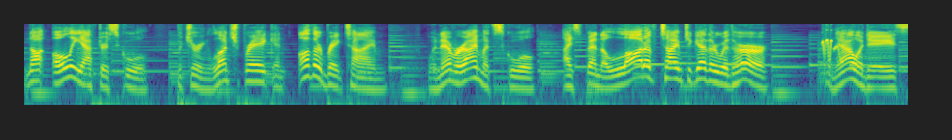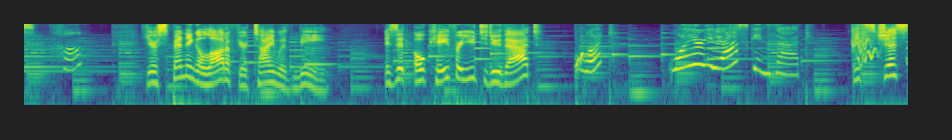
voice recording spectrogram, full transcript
Not only after school, but during lunch break and other break time. Whenever I'm at school, I spend a lot of time together with her. Nowadays, Huh? you're spending a lot of your time with me. Is it okay for you to do that? What? Why are you asking that? It's just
